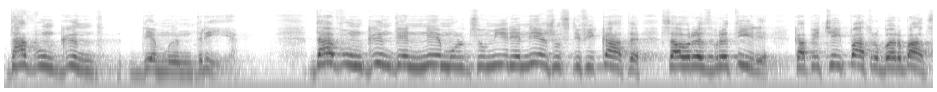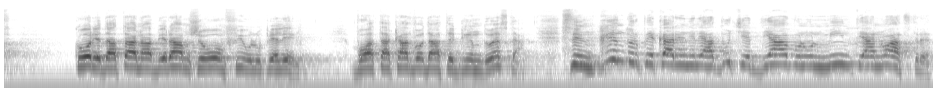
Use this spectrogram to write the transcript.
Da, un gând de mândrie. Da un gând de nemulțumire nejustificată sau răzvrătire, ca pe cei patru bărbați, Core, Datan, Abiram și om fiul lui Pelen. V-a atacat vreodată gândul ăsta? Sunt gânduri pe care ne le aduce diavolul în mintea noastră.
